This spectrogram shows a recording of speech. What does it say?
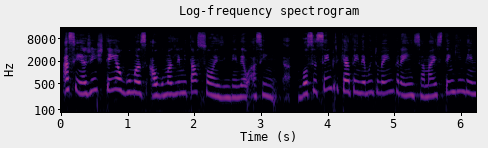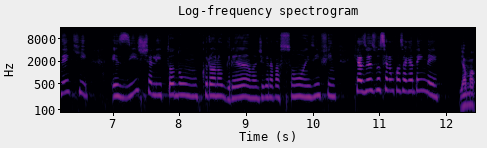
Assim, a gente tem algumas, algumas limitações, entendeu? Assim, você sempre quer atender muito bem a imprensa, mas tem que entender que existe ali todo um cronograma de gravações, enfim, que às vezes você não consegue atender. E é uma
